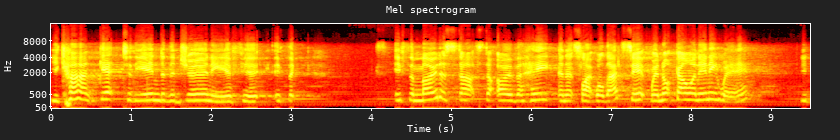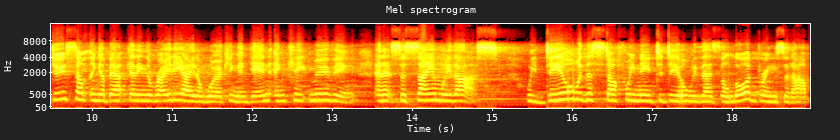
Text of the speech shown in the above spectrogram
You can't get to the end of the journey if, you, if, the, if the motor starts to overheat and it's like, well, that's it, we're not going anywhere. You do something about getting the radiator working again and keep moving. And it's the same with us. We deal with the stuff we need to deal with as the Lord brings it up,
